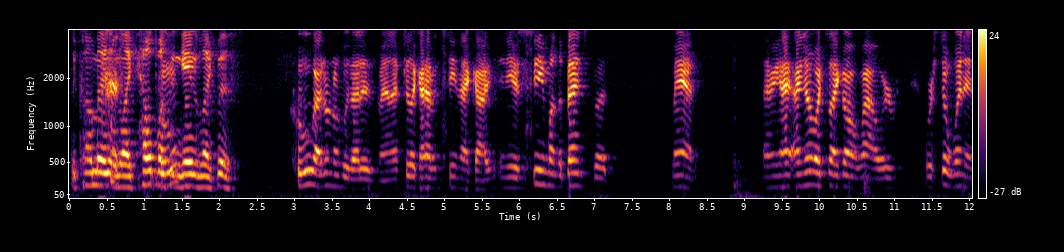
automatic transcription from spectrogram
to come in and like help us in games like this. Who I don't know who that is, man. I feel like I haven't seen that guy in years. You see him on the bench, but man, I mean, I, I know it's like, oh wow, we're we're still winning.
